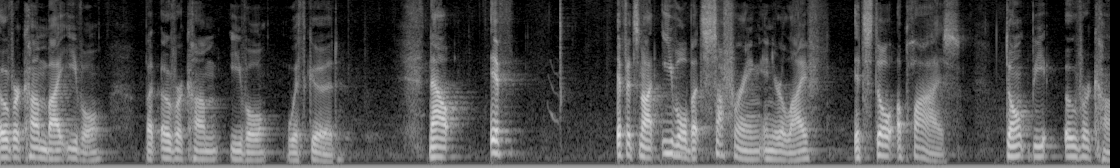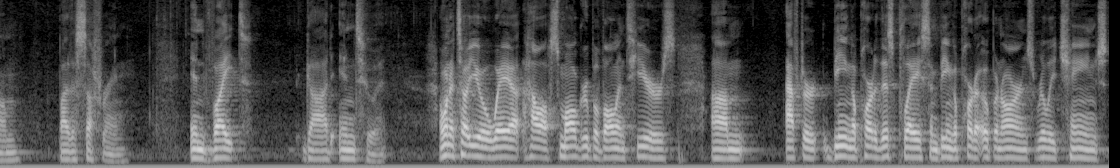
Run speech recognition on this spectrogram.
overcome by evil, but overcome evil with good. Now, if if it's not evil but suffering in your life, it still applies. Don't be overcome by the suffering. Invite God into it. I want to tell you a way uh, how a small group of volunteers, um, after being a part of this place and being a part of Open Arms, really changed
